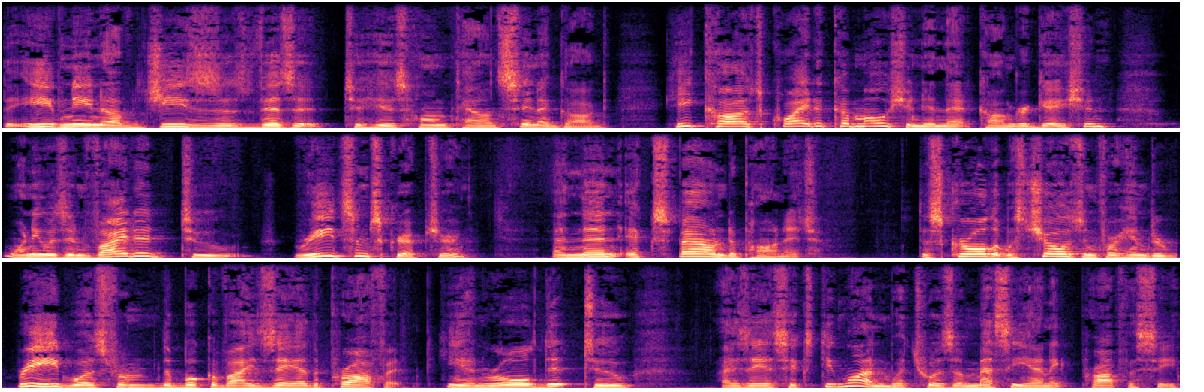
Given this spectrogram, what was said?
The evening of Jesus' visit to his hometown synagogue, he caused quite a commotion in that congregation when he was invited to read some scripture and then expound upon it. The scroll that was chosen for him to read was from the book of Isaiah the prophet. He enrolled it to Isaiah 61, which was a messianic prophecy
